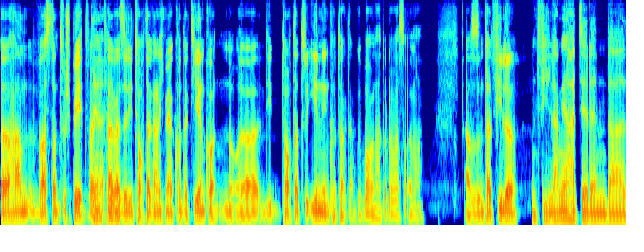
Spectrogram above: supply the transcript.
äh, haben, war es dann zu spät, weil Ja, die teilweise die Tochter gar nicht mehr kontaktieren konnten oder die Tochter zu ihnen den Kontakt abgebrochen hat oder was auch immer. Also sind halt viele, Und wie lange hat der denn da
